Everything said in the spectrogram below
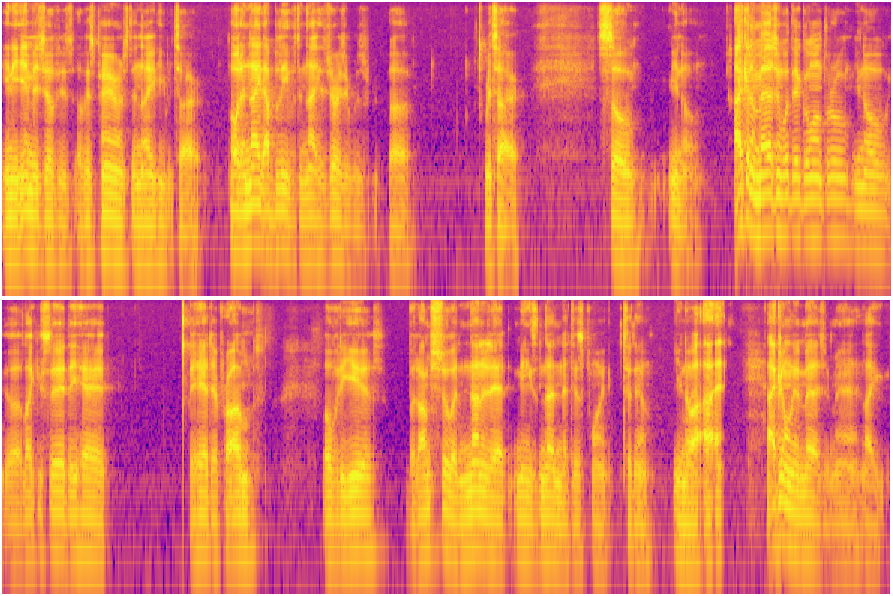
any image of his of his parents the night he retired or the night I believe was the night his jersey was uh, retired. So you know, I can imagine what they're going through. You know, uh, like you said, they had they had their problems over the years, but I'm sure none of that means nothing at this point to them. You know, I I can only imagine, man. Like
